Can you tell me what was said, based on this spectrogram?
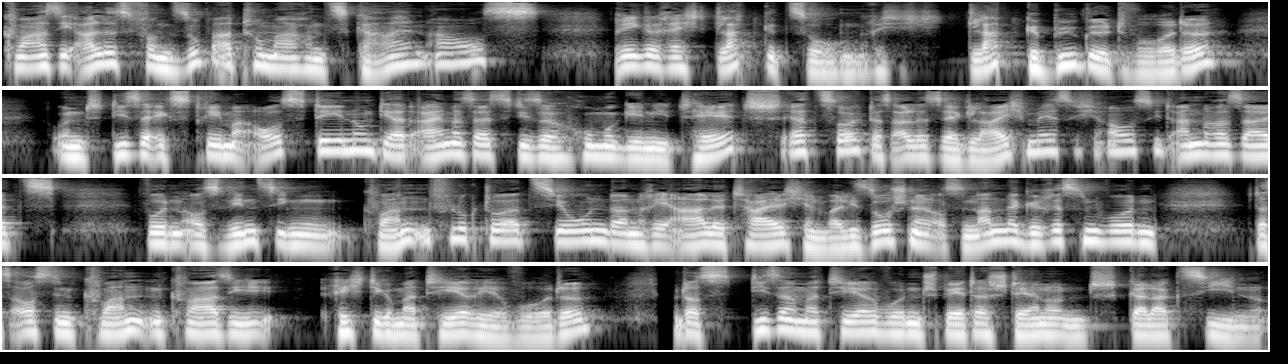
quasi alles von subatomaren Skalen aus regelrecht glatt gezogen, richtig glatt gebügelt wurde. Und diese extreme Ausdehnung, die hat einerseits diese Homogenität erzeugt, dass alles sehr gleichmäßig aussieht. Andererseits wurden aus winzigen Quantenfluktuationen dann reale Teilchen, weil die so schnell auseinandergerissen wurden, dass aus den Quanten quasi richtige Materie wurde. Und aus dieser Materie wurden später Sterne und Galaxien.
